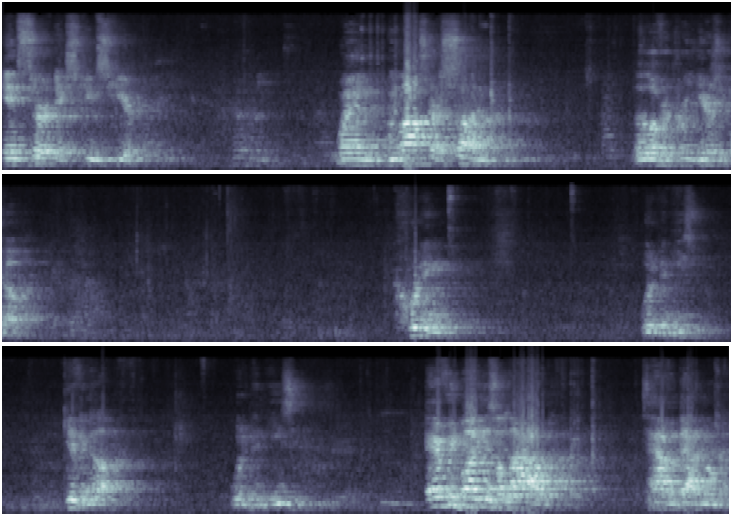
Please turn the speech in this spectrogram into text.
Insert excuse here when we lost our son a little over three years ago. Quitting would have been easy. Giving up would have been easy. Everybody is allowed to have a bad moment.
